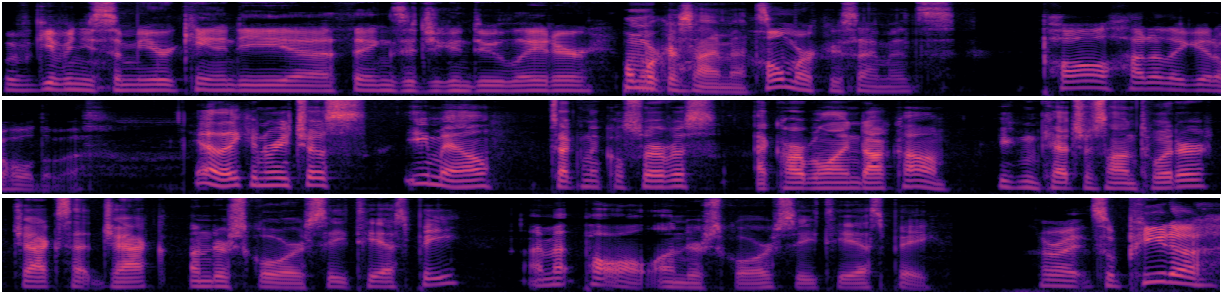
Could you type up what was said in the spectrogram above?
we've given you some ear candy uh, things that you can do later. homework But- assignments. Homework assignments. Paul, how do they get a hold of us? Yeah, they can reach us. Email technical service at carboline.com. You can catch us on Twitter. Jack's at Jack underscore CTSP. I'm at Paul underscore CTSP. All right. So PETA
